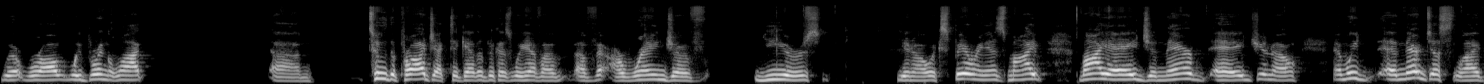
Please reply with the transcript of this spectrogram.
we're, we're all, we bring a lot um, to the project together because we have a, a, a range of years you know experience my my age and their age you know and we and they're just like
